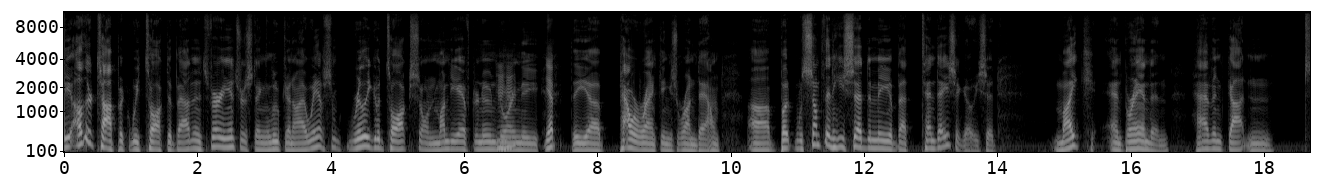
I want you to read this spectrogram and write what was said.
the other topic we talked about, and it's very interesting, Luke and I, we have some really good talks on Monday afternoon during the Mm-hmm. Yep. the uh, power rankings rundown. Uh, but was something he said to me about ten days ago. He said, "Mike and Brandon haven't gotten t-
